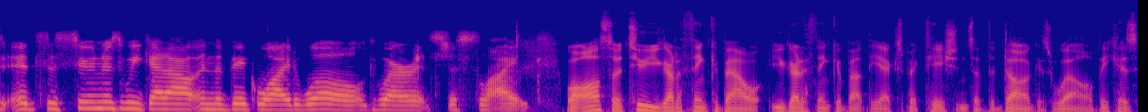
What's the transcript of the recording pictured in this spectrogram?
it's as soon as we get out in the big wide world where it's just like Well, also too, you got to think about you got to think about the expectations of the dog as well because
